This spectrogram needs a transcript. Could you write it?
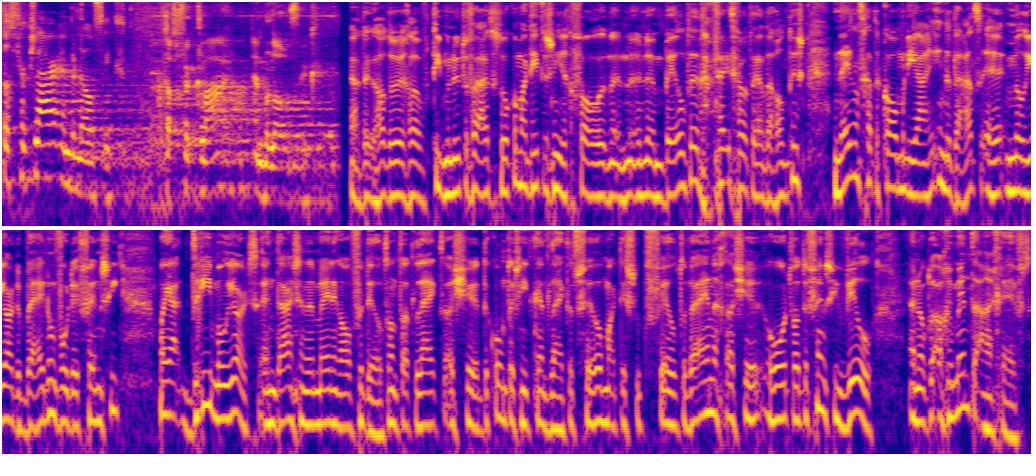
Dat verklaar en beloof ik. Dat verklaar en beloof ik. Nou, daar hadden we geloof ik tien minuten voor uitgetrokken. Maar dit is in ieder geval een, een, een beeld. Hè. Dan weten we wat er aan de hand is. Nederland gaat de komende jaren inderdaad eh, miljarden bij doen voor defensie. Maar ja, 3 miljard. En daar zijn de meningen over verdeeld. Want dat lijkt, als je de context niet kent, lijkt het veel. Maar het is natuurlijk veel te weinig als je hoort wat defensie wil. En ook de argumenten aangeeft.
